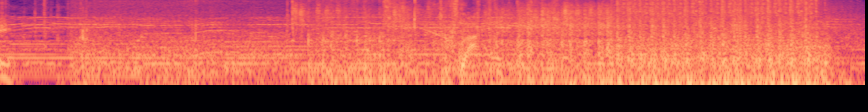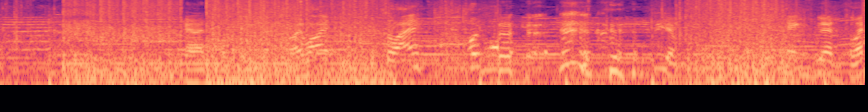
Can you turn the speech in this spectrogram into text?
ย หลังแกนสวยไว้สวยโอ้ยผมเรียบแข่งเพื่อนสวย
